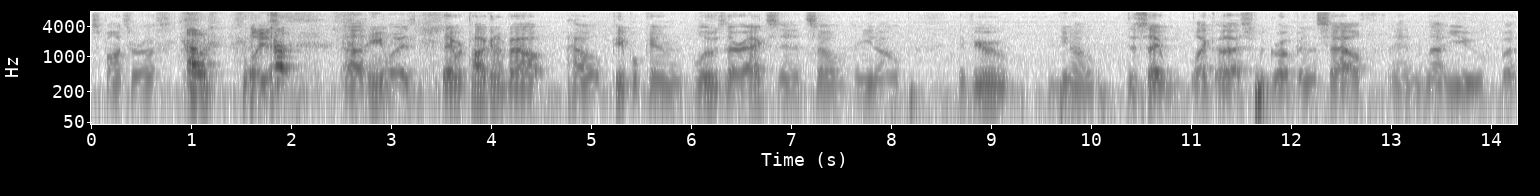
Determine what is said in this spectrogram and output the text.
sponsor us. Oh, Please. oh, Uh, anyways, they were talking about how people can lose their accent. So you know, if you, you know, just say like us, we grew up in the South, and not you, but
